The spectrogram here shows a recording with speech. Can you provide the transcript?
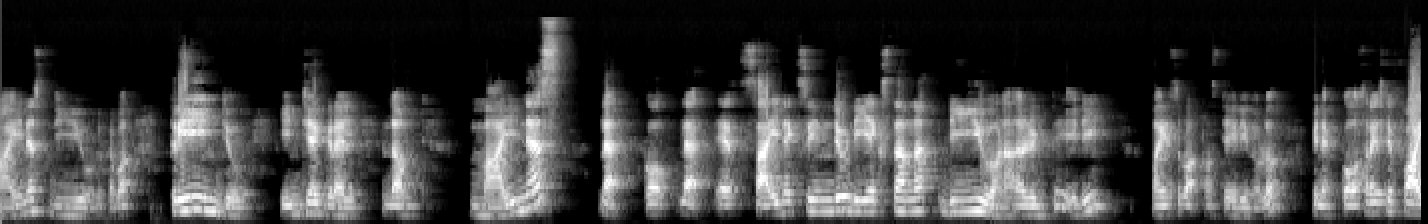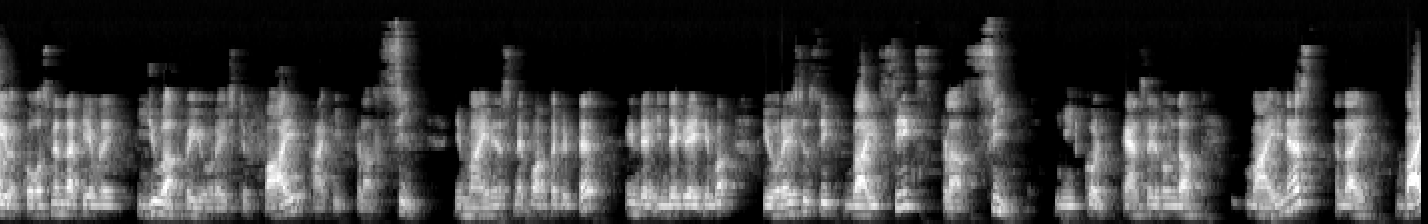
മൈനസ് ഡി യു കൊടുക്കുക. അപ്പൊ ത്രീ ഇന്റു ഇന്റഗ്രൽ എന്താവും? മൈനസ് അല്ലെ sine X into D X എന്ന് പറഞ്ഞാൽ ഡി യു ആണ്. അത് എടുത്ത് എഴുതി മൈനസ് ഫസ്റ്റ് എഴുതിയെന്നുള്ളൂ. പിന്നെ കോസ് റേസ്റ്റ് ഫൈവ് കോസിന് എന്താക്കി നമ്മൾ യു ആക്കി. അപ്പൊ യു റേസ്റ്റ് ഫൈവ് ആക്കി പ്ലസ് സി ഈ മൈനസിനെ പുറത്തേക്ക് ഇട്ട് ഇന്റഗ്രേറ്റ് ചെയ്യുമ്പോൾ U raised six by six plus C equal cancel ചെയ്തപ്പോൾ എന്താവും മൈനസ് എന്തായി? By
